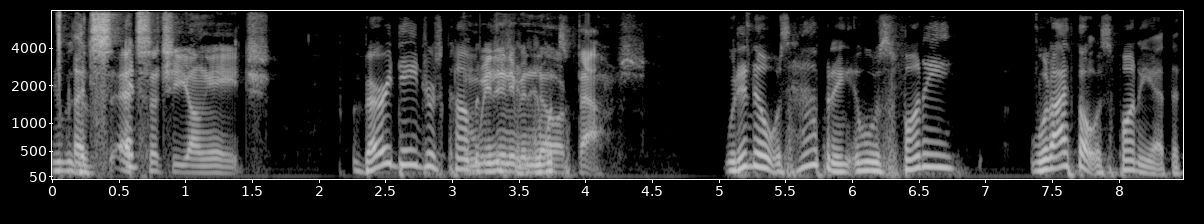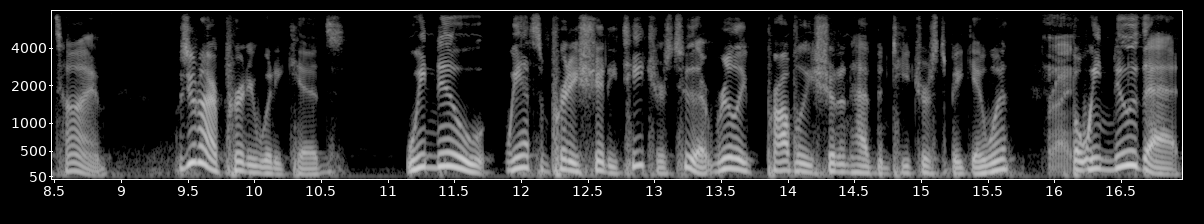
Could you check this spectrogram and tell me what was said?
It was at, a, at such a young age. very dangerous And combination. we didn't even know about it. we didn't know what was happening. And what was funny, what I thought was funny at the time, was you and I are pretty witty kids. We knew we had some pretty shitty teachers too that really probably shouldn't have been teachers to begin with. Right. But we knew that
